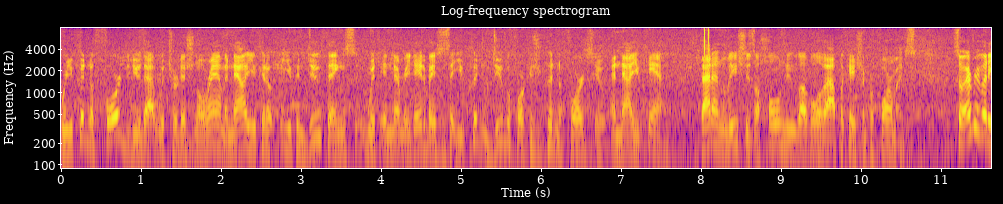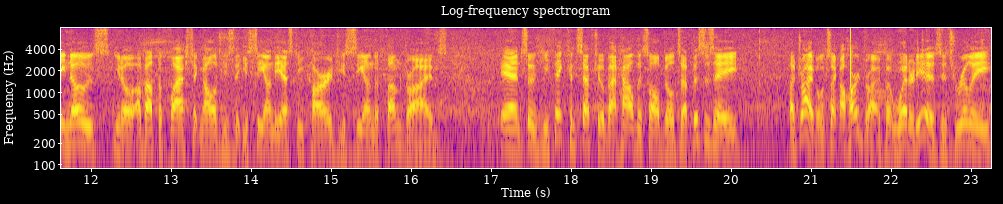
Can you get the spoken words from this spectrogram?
where you couldn't afford to do that with traditional RAM, and now you can you can do things with in-memory databases that you couldn't do before because you couldn't afford to, and now you can. That unleashes a whole new level of application performance. So everybody knows you know, about the flash technologies that you see on the SD cards, you see on the thumb drives, and so if you think conceptual about how this all builds up. This is a, a drive, it looks like a hard drive, but what it is, it's really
